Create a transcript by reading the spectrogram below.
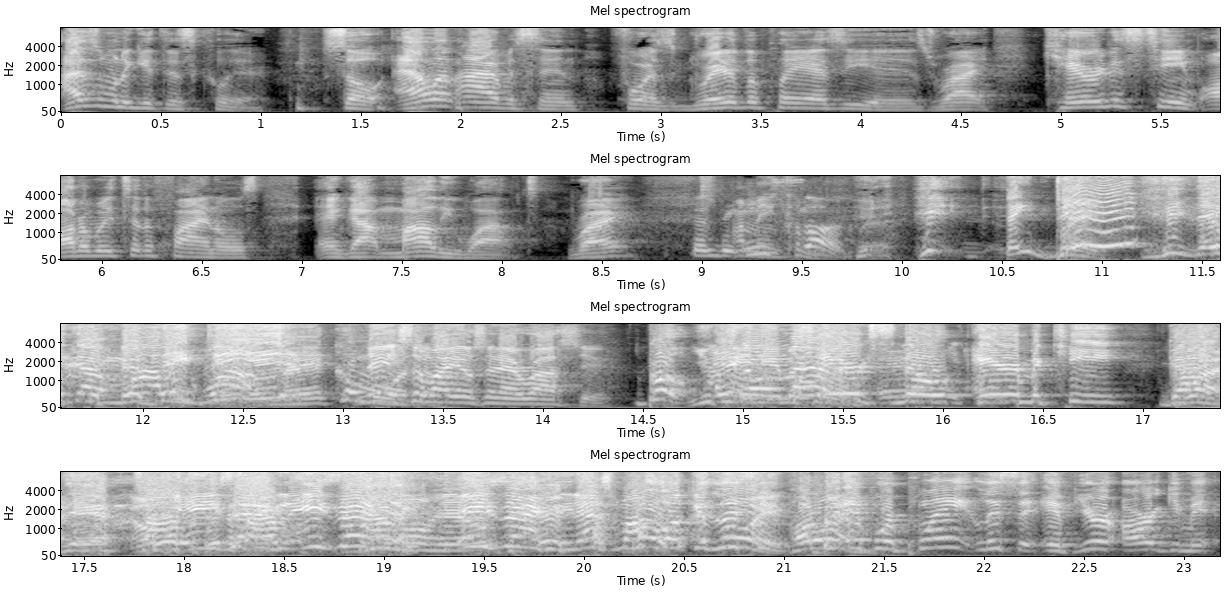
I just want to get this clear. So Allen Iverson, for as great of a player as he is, right, carried his team all the way to the finals and got mollywopped, right? Because the I mean, East come on, sucks. bro. He, They did. he, they got They mollywopped, did? man. Come Name on, somebody else on that roster. Bro, You can't name a Eric Snow, Aaron McKie, goddamn. Okay, exactly, exactly, exactly. That's my Bro, fucking listen, point. Hold on. But if we're playing, listen, if your argument,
